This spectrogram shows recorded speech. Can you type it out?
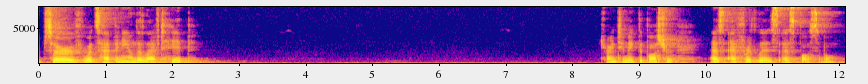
Observe what's happening on the left hip. Trying to make the posture as effortless as possible.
